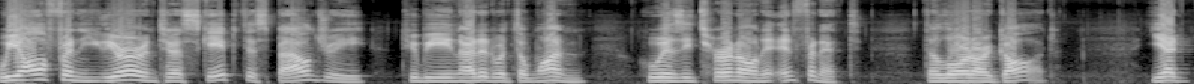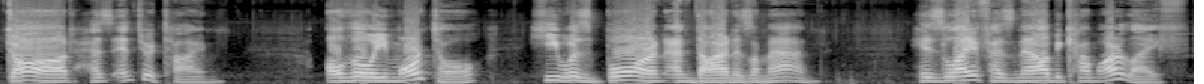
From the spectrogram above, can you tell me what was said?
We often yearn to escape this boundary to be united with the one who is eternal and infinite, the Lord our God. Yet God has entered time. Although immortal, he was born and died as a man. His life has now become our life,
